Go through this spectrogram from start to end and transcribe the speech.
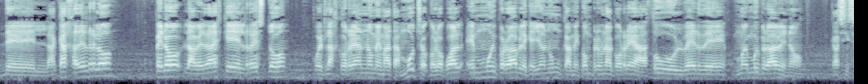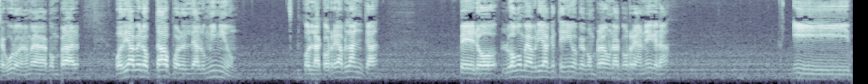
de la caja del reloj, pero la verdad es que el resto, pues las correas no me matan mucho, con lo cual es muy probable que yo nunca me compre una correa azul, verde, muy, muy probable no, casi seguro que no me la voy a comprar. Podía haber optado por el de aluminio con la correa blanca, pero luego me habría tenido que comprar una correa negra y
